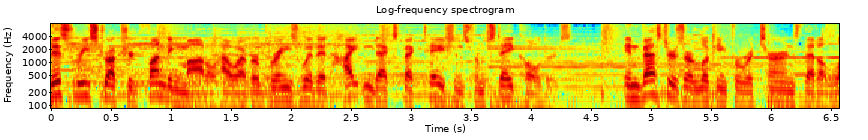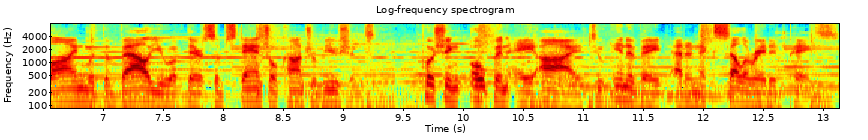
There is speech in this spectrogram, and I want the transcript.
This restructured funding model, however, brings with it heightened expectations from stakeholders. Investors are looking for returns that align with the value of their substantial contributions, pushing OpenAI to innovate at an accelerated pace.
